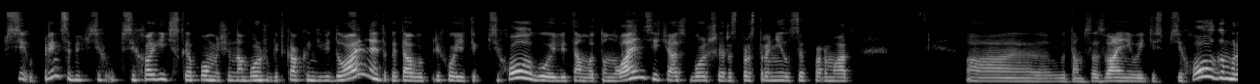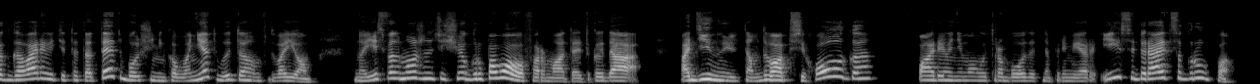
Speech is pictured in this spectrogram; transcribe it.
в, в принципе псих- психологическая помощь, она может быть как индивидуальная, это когда вы приходите к психологу или там вот онлайн сейчас больше распространился формат, вы там созваниваетесь с психологом, разговариваете тет-а-тет, больше никого нет, вы там вдвоем. Но есть возможность еще группового формата, это когда один или там два психолога паре они могут работать, например, и собирается группа.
